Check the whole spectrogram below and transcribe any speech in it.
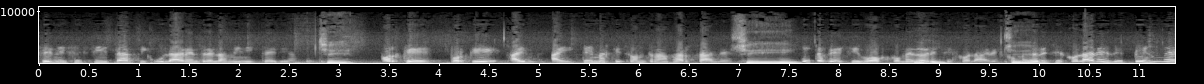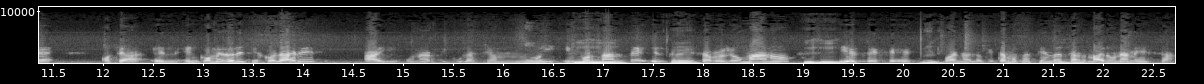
se necesita articular entre los ministerios. Sí. ¿Por qué? Porque hay, hay temas que son transversales. Sí. Esto que decís vos, comedores escolares. Comedores escolares depende, o sea, en, en comedores escolares hay una articulación muy importante entre desarrollo humano y el CGE. Bueno, lo que estamos haciendo es armar una mesa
